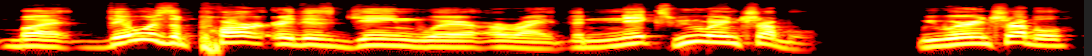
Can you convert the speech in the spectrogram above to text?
but there was a part of this game where, all right, the Knicks, we were in trouble. We were in trouble.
